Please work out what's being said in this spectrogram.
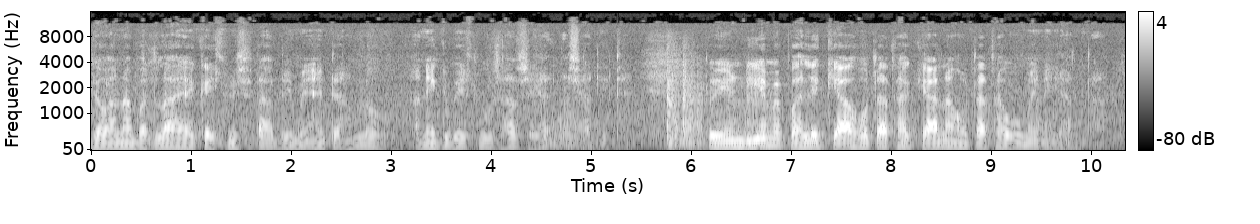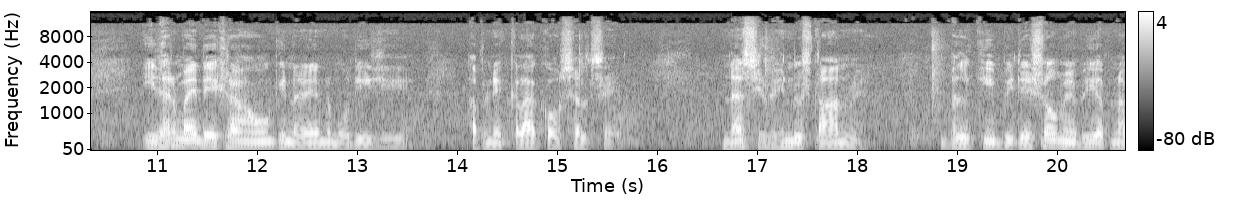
ज़माना बदला है, इक्कीसवीं शताब्दी में है तो हम लोग अनेक वेशभूषा से आच्छादित हैं तो एनडीए में पहले क्या होता था, क्या ना होता था, वो मैं नहीं जानता। इधर मैं देख रहा हूँ कि नरेंद्र मोदी जी अपने कला कौशल से न सिर्फ़ हिंदुस्तान में, बल्कि विदेशों में भी अपना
